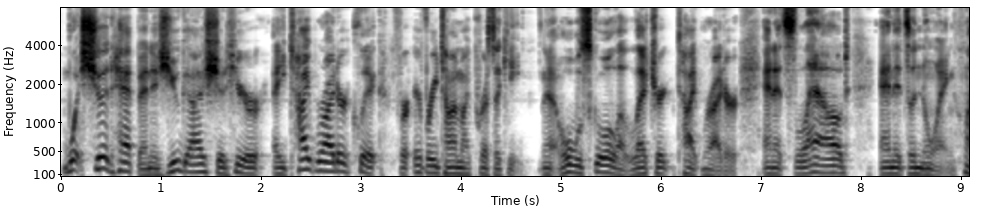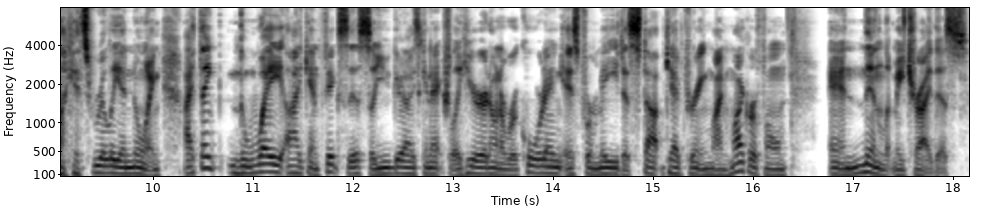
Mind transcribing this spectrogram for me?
What should happen is you guys should hear a typewriter click for every time I press a key. An old school electric typewriter. And it's loud and it's annoying. Like it's really annoying. I think the way I can fix this so you guys can actually hear it on a recording is for me to stop capturing my microphone and then let me try this.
